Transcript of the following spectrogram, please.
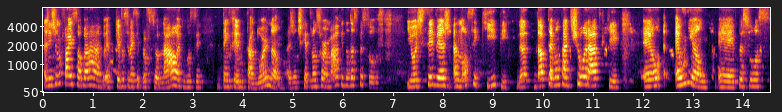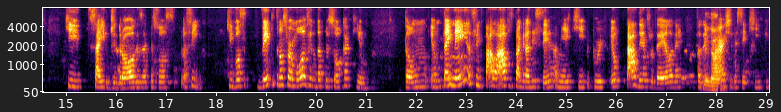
A gente não faz só, ah, é porque você vai ser profissional, é que você tem que ser lutador, não. A gente quer transformar a vida das pessoas. E hoje você vê a, nossa equipe, dá, dá até vontade de chorar, porque é, é união. É pessoas que saíram de drogas, é pessoas, assim, que você vê que transformou a vida da pessoa com aquilo. Então, eu não tenho nem assim palavras para agradecer a minha equipe por eu estar tá dentro dela, né? Fazer Legal. parte dessa equipe,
